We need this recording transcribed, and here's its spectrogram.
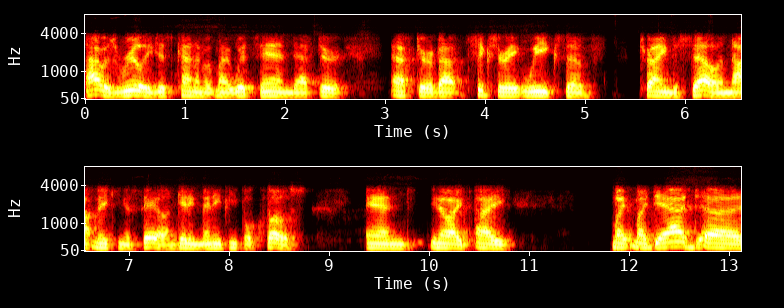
I was really just kind of at my wits end after after about six or eight weeks of trying to sell and not making a sale and getting many people close. And you know, I, I my my dad, uh,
